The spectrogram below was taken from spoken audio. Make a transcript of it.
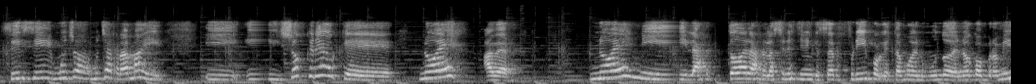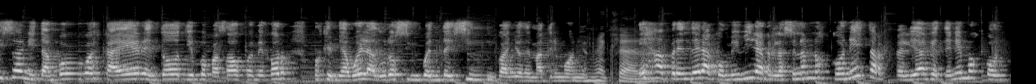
Sí, sí, muchos, muchas ramas y, y, y- y yo creo que no es, a ver, no es ni las, todas las relaciones tienen que ser free porque estamos en un mundo de no compromiso, ni tampoco es caer en todo tiempo pasado fue mejor porque mi abuela duró 55 años de matrimonio. Eh, Claro. Es aprender a convivir, a relacionarnos con esta realidad que tenemos, con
